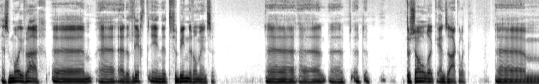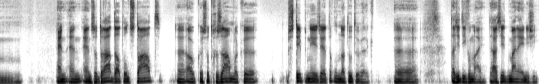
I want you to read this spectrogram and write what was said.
Dat is een mooie vraag. Uh, dat ligt in het verbinden van mensen. persoonlijk en zakelijk. Ehm, en, en, en zodra dat ontstaat, uh, ook een soort gezamenlijke stip neerzetten om naartoe te werken. Uh, daar zit die voor mij. Daar zit mijn energie.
